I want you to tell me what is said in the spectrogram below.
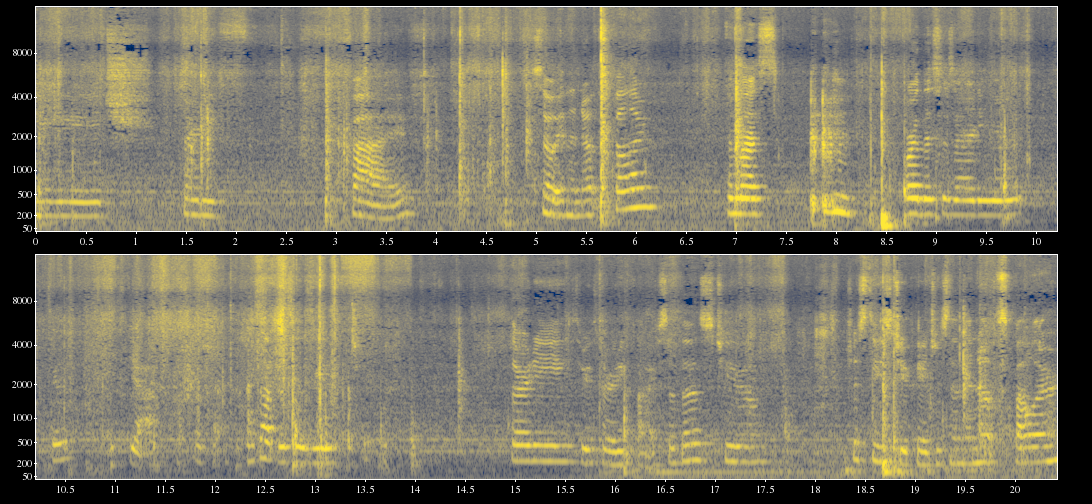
page 35. So, in the note speller, Unless, or this is already unit two. yeah, Okay. I thought this was unit 30 through 35. So, those two, just these two pages. in the note speller,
